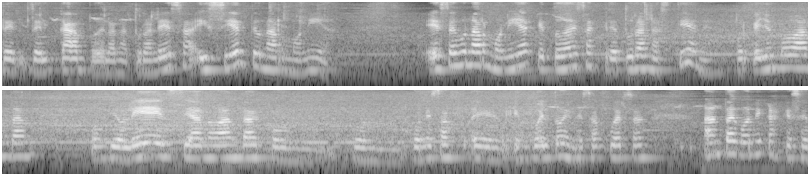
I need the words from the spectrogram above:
del campo, de la naturaleza y siente una armonía. Esa es una armonía que todas esas criaturas las tienen, porque ellos no andan con violencia, no andan con con esas, eh, envueltos en esas fuerzas antagónicas que se,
